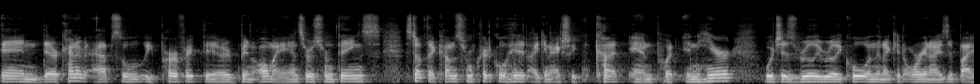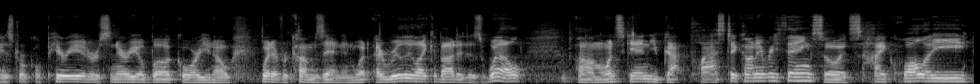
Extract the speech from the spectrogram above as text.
and they're kind of absolutely perfect. They've been all my answers from things, stuff that comes from Critical Hit. I can actually cut and put in here, which is really really cool. And then I can organize it by historical period or scenario book or you know whatever comes in. And what I really like about it as well, um, once again, you've got plastic on everything, so it's high quality.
